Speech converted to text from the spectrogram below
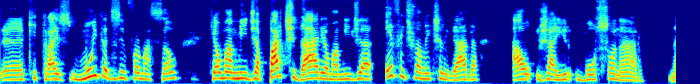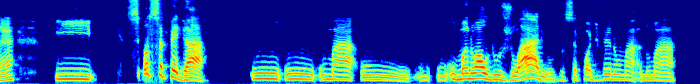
é, que traz muita desinformação que é uma mídia partidária, uma mídia efetivamente ligada ao Jair Bolsonaro, né? E se você pegar um, um, uma, um, o manual do usuário, você pode ver numa, numa,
